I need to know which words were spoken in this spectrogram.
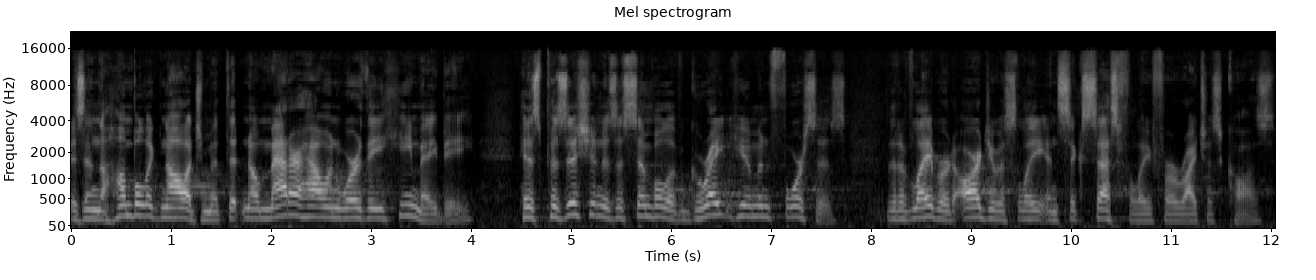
is in the humble acknowledgement that no matter how unworthy he may be, his position is a symbol of great human forces that have labored arduously and successfully for a righteous cause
